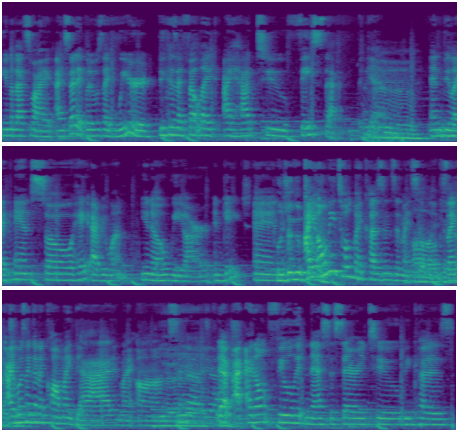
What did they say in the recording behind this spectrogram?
You know, that's why I said it. But it was like weird because I felt like I had to face that again Mm. and be like, and so, hey everyone, you know, we are engaged. And Who'd you end up I only told my cousins and my Oh, siblings. okay, like I wasn't gonna call my dad and my aunts. Yeah, and- Yeah, yeah. yeah, I, I don't feel it necessary to because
